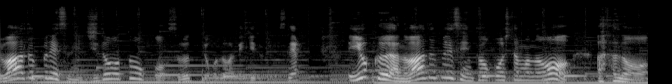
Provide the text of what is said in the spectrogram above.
ワードプレスに自動投稿するってことができるんですね。でよく、あの、ワードプレスに投稿したものを、あの、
